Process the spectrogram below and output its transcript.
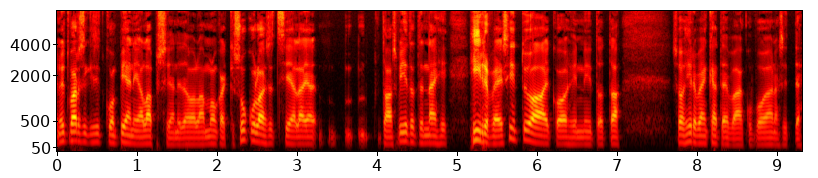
Ja nyt varsinkin sitten kun on pieniä lapsia, niin tavallaan mulla on kaikki sukulaiset siellä ja taas viitaten näihin hirveisiin työaikoihin, niin tota, se on hirveän kätevää, kun voi aina sitten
